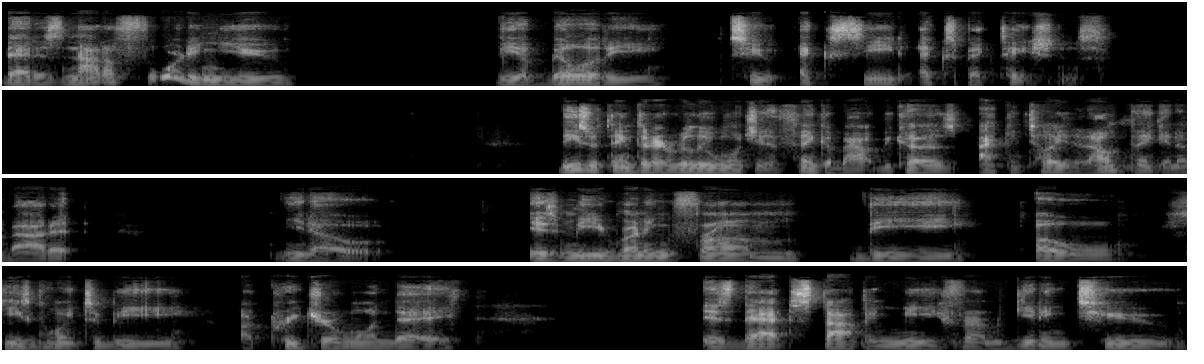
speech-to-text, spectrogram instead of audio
that is not affording you the ability to exceed expectations? these are things that I really want you to think about because I can tell you that I'm thinking about it. You know, is me running from the, oh, he's going to be a preacher one day. Is that stopping me from getting to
